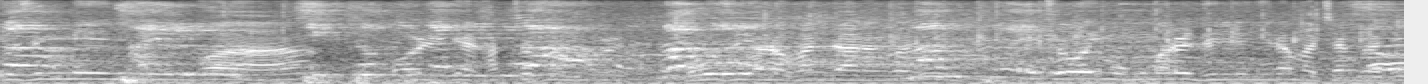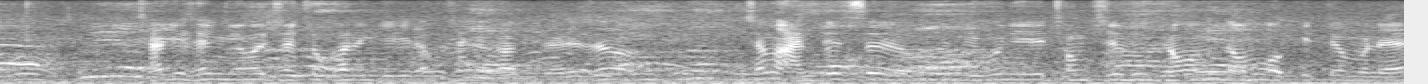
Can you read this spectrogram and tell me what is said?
유승민과 뭘 이게 합쳐서 뭘 보수연합 한다는 거는 트로이 목마를 들리는 이나 마찬가지고 자기 생명을 재촉하는 길이라고 생각합니다. 그래서 참 안 됐어요. 이분이 정치적인 경험이 너무 없기 때문에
